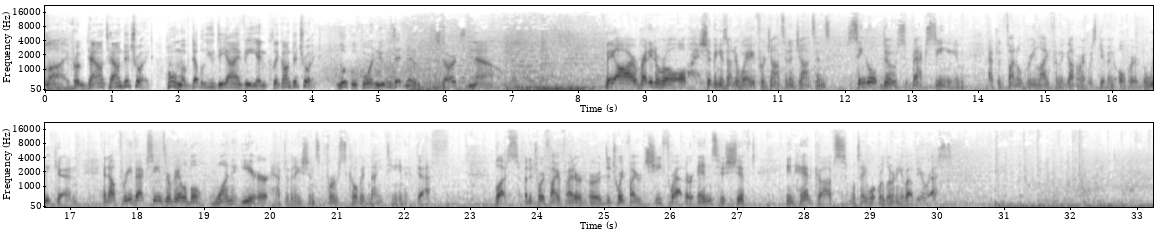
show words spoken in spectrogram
Live from downtown Detroit, home of WDIV and Click on Detroit, Local 4 News at noon starts now. They are ready to roll. Shipping is underway for Johnson & Johnson's single-dose vaccine after the final green light from the government was given over the weekend. And now three vaccines are available one year after the nation's first COVID-19 death. Plus, a Detroit firefighter, or Detroit fire chief rather, ends his shift in handcuffs. We'll tell you what we're learning about the arrest.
